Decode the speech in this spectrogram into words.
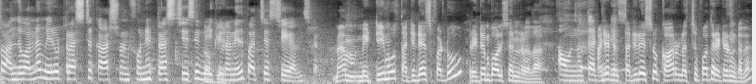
సో అందువల్ల మీరు ట్రస్ట్ కార్స్ ట్వంటీ ఫోర్ని ట్రస్ట్ చేసి వెహికల్ అనేది పర్చేస్ చేయాలి సార్. మ్యామ్ మీ టీము థర్టీ డేస్ పాటు రిటర్న్ పాలసీ అన్నారు కదా? అవును థర్టీ అంటే థర్టీ డేస్లో కారు నచ్చకపోతే రిటర్న్ ఉంటుందా?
